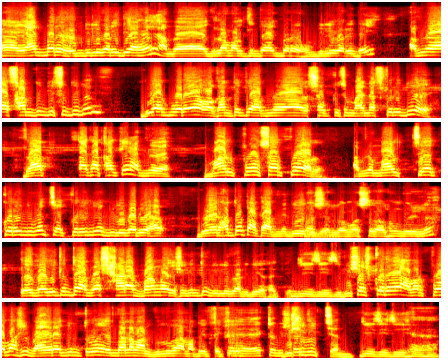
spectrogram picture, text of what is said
হ্যাঁ একবারে হোম ডেলিভারি দেওয়া হয়। আমরা এগুলা মাল কিন্তু একবারে হোম ডেলিভারি দেই। আপনারা সামথিং কিছু দিবেন দেওয়ার পরে ওখান থেকে আপনারা সবকিছু মাইনাস করে দিয়ে যা টাকা থাকে আপনি মাল পৌঁছার পর আপনি মাল চেক করে নিবেন চেক করে নিয়ে ডেলিভারি বইয়ের হাতে টাকা আপনি দিয়ে দিবেন। আলহামদুলিল্লাহ। এইভাবে কিন্তু আমরা সারা বাংলাদেশে কিন্তু ডেলিভারি দিয়ে থাকি। জি জি জি। বিশেষ করে আমার প্রবাসী ভাইয়েরা কিন্তু এই মালামালগুলো আমাদের থেকে হ্যাঁ, একটা বিষয়- বেশি নিচ্ছেন। জি জি জি হ্যাঁ হ্যাঁ।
